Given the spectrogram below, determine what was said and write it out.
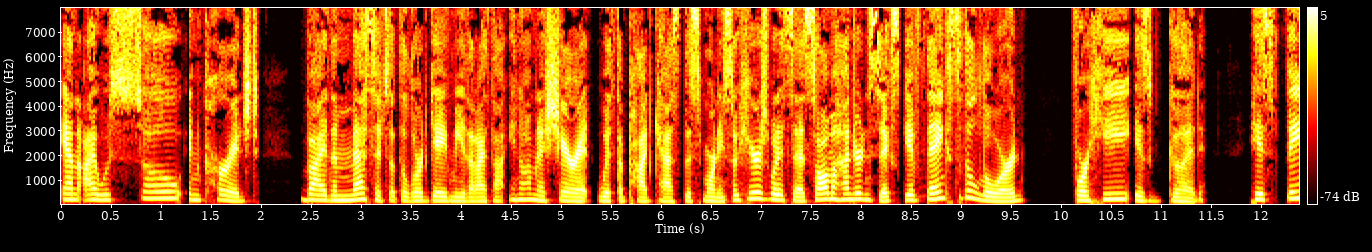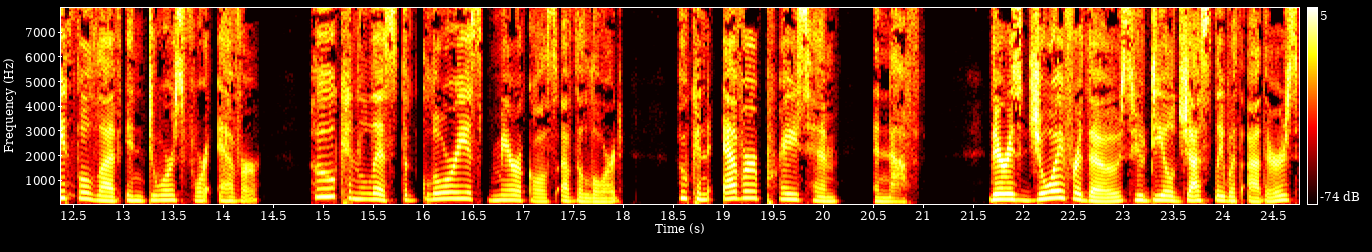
and I was so encouraged by the message that the Lord gave me that I thought, you know, I'm going to share it with the podcast this morning. So here's what it says Psalm 106 Give thanks to the Lord, for he is good. His faithful love endures forever. Who can list the glorious miracles of the Lord? Who can ever praise him enough. There is joy for those who deal justly with others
